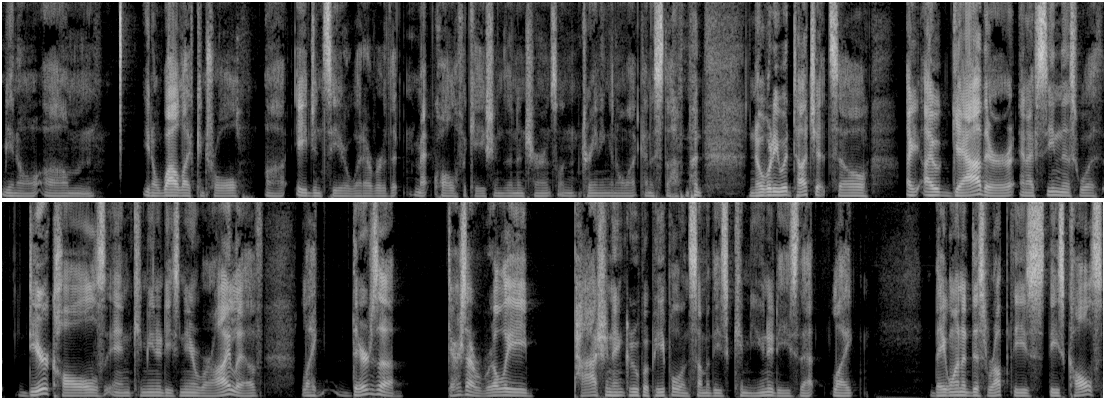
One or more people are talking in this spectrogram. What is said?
you know, um, you know, wildlife control uh, agency or whatever that met qualifications and insurance and training and all that kind of stuff. But nobody would touch it. So I, I gather, and I've seen this with deer calls in communities near where I live, like there's a there's a really passionate group of people in some of these communities that like they want to disrupt these these calls.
